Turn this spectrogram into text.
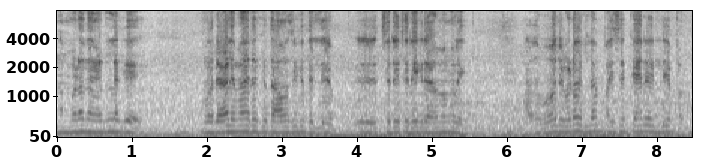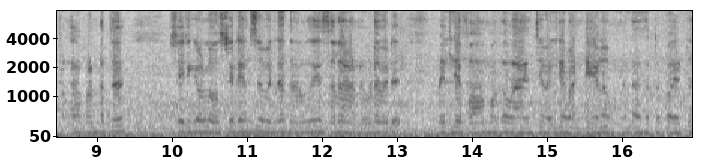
നമ്മുടെ നാട്ടിലൊക്കെ മുതലാളിമാരൊക്കെ താമസിക്കത്തില്ലേ? ചെറിയ ചെറിയ ഗ്രാമങ്ങളിൽ. അതുപോലെ ഇവിടെ എല്ലാം പൈസക്കാര് പ- പണ്ടത്തെ ശരിക്കുള്ള ഓസ്ട്രേലിയൻസും എല്ലാം താമസിക്കുന്ന സ്ഥലമാണ്. ഇവിടെ ഒരു വലിയ ഫാമൊക്കെ വാങ്ങിച്ച് വലിയ വണ്ടികളും എല്ലാം സെറ്റപ്പായിട്ട്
